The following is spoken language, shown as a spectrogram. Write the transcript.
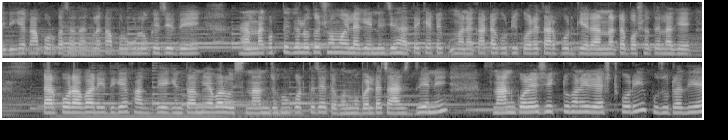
এদিকে কাপড় কাচা থাকলে কাপড়গুলো কেচে দে। রান্না করতে গেলেও তো সময় লাগে, নিজে হাতে কেটে মানে কাটাকুটি করে তারপর গিয়ে রান্নাটা বসাতে লাগে। তারপর আবার এদিকে ফাঁক দিয়ে কিন্তু আমি আবার ওই স্নান যখন করতে যাই, তখন মোবাইলটা চার্জ দিয়ে নিই। স্নান করে এসে একটুখানি রেস্ট করি পুজোটা দিয়ে।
